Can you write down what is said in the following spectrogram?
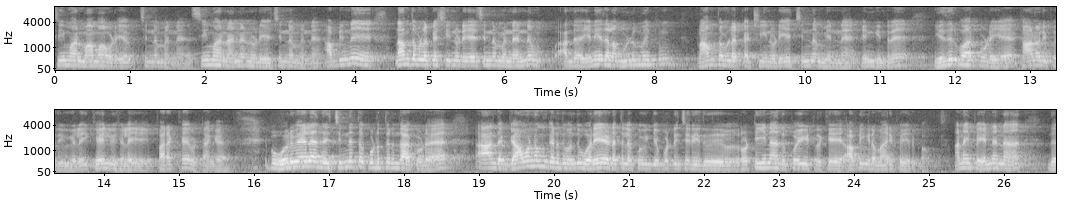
சீமான் மாமாவுடைய சின்னம் என்ன? சீமான் அண்ணனுடைய சின்னம் என்ன? அப்படின்னு நாம் தமிழர் கட்சியினுடைய சின்னம் என்னன்னு அந்த இணையதளம் முழுமைக்கும் நாம் தமிழர் கட்சியினுடைய சின்னம் என்ன? என்கின்ற எதிர்பார்ப்புடைய காணொலி பதிவுகளை கேள்விகளை பறக்க விட்டாங்க. இப்போ ஒருவேளை அந்த சின்னத்தை கொடுத்துருந்தா கூட அந்த கவனம்ங்கிறது வந்து ஒரே இடத்துல குவிக்கப்பட்டு சரி இது ரொட்டீனாக அது போயிட்டுருக்கு அப்படிங்கிற மாதிரி போயிருக்கோம். ஆனால் இப்போ என்னென்னா இந்த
